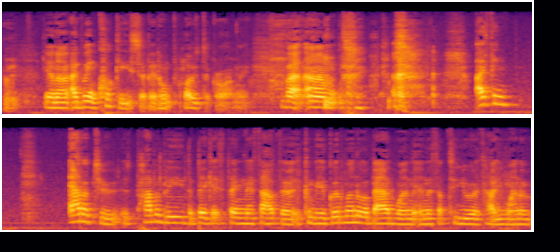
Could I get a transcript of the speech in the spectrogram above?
Right. You know, I bring cookies so they don't close the door on me. But um, I think attitude is probably the biggest thing that's out there. It can be a good one or a bad one, and it's up to you as how you want to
